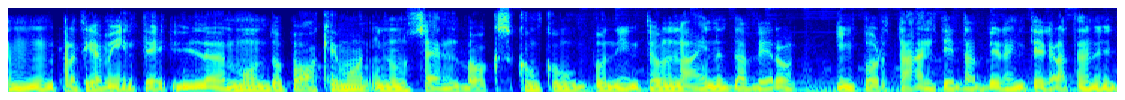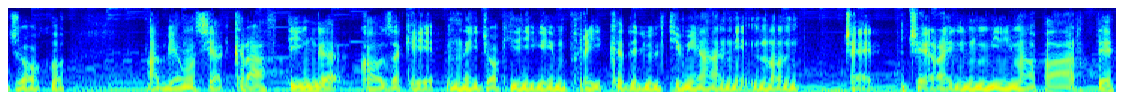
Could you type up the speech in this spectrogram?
um, praticamente il mondo Pokémon in un sandbox con componente online davvero importante e davvero integrata nel gioco. Abbiamo sia crafting, cosa che nei giochi di Game Freak degli ultimi anni non cioè c'era in minima parte.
